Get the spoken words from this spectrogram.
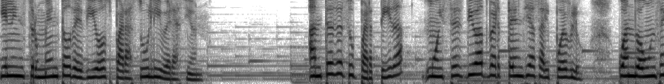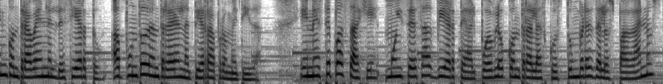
y el instrumento de Dios para su liberación. Antes de su partida, Moisés dio advertencias al pueblo cuando aún se encontraba en el desierto, a punto de entrar en la tierra prometida. En este pasaje, Moisés advierte al pueblo contra las costumbres de los paganos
